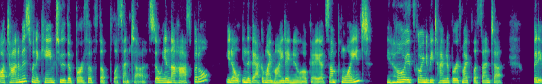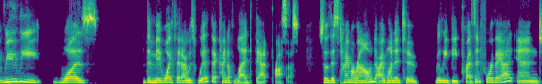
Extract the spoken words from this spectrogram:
autonomous when it came to the birth of the placenta. So in the hospital, you know, in the back of my mind, I knew, okay, at some point, you know, it's going to be time to birth my placenta. But it really was the midwife that I was with that kind of led that process. So this time around, I wanted to really be present for that and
